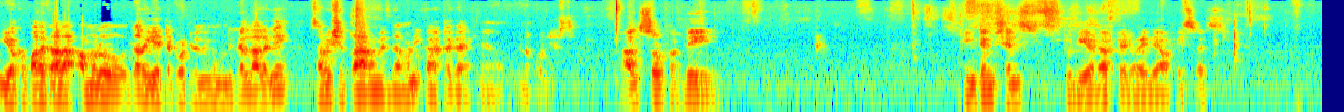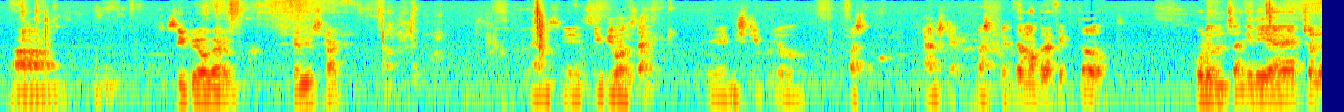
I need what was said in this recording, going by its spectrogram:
ఈ యొక్క పథకాల అమలు జరిగేటటువంటి విధంగా ముందుకెళ్ళాలని సమీక్ష ప్రారంభిద్దామని కలెక్టర్ గారికి నేను విన్నపం చేస్తాను also for the intentions to be adopted by the officers CPO garu can you start CPO sir? District first I'm first డెమోగ్రఫిక్తో కూడి ఉంది సార్. ఇది యాక్చువల్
